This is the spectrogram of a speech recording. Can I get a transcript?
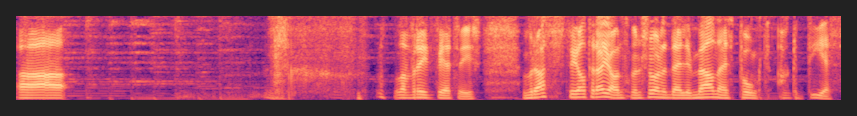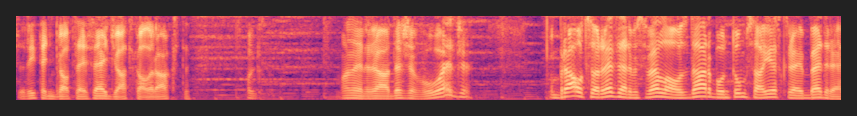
Uh, Labrīt, piecīši. Brāzis tilta rajons man šonadēļ ir melnais punkts. Ak, Dievs, riteņbraucējs Eģe atkal raksta. Man ir uh, vu eģe. Braucu ar rezerves velo uz darbu un tumsā ieskrēju bedrē,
